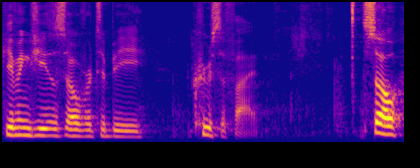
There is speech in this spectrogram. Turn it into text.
giving Jesus over to be crucified. So,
